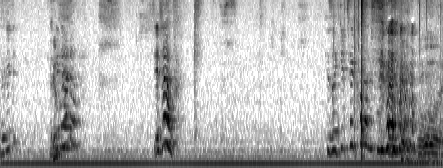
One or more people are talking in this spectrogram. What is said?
Go get, go Come get on. Dada. Stand up. He's like, you're too close. Good boy.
